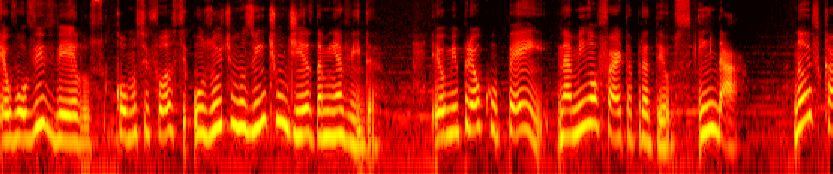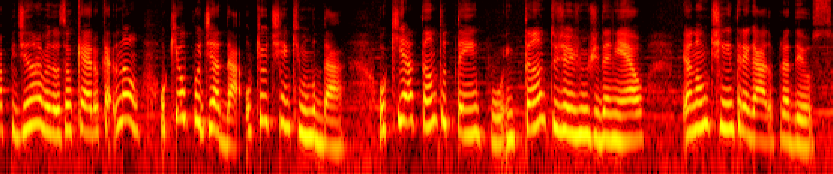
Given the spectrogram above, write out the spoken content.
eu vou vivê-los como se fosse os últimos 21 dias da minha vida. Eu me preocupei na minha oferta para Deus, em dar. Não em ficar pedindo, ai meu Deus, eu quero, eu quero. Não, o que eu podia dar, o que eu tinha que mudar, o que há tanto tempo, em tantos jejuns de Daniel, eu não tinha entregado para Deus.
